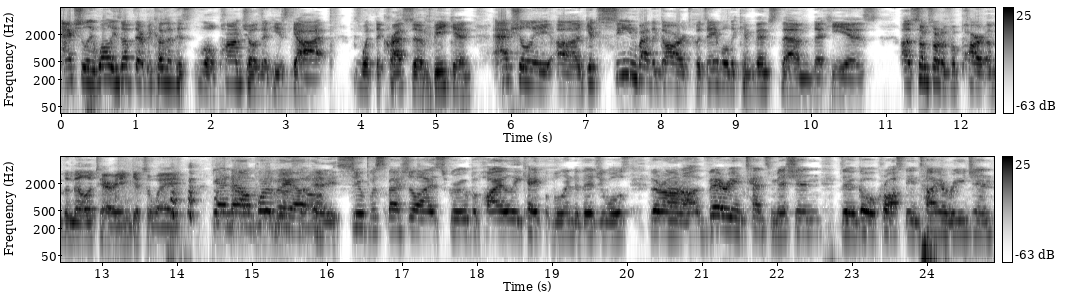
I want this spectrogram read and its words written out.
actually, while he's up there, because of his little poncho that he's got with the crest of Beacon, actually uh, gets seen by the guards, but's able to convince them that he is uh, some sort of a part of the military and gets away. Yeah, now I'm part of a, uh, us at all. a super specialized group of highly capable individuals. They're on a very intense mission to go across the entire region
